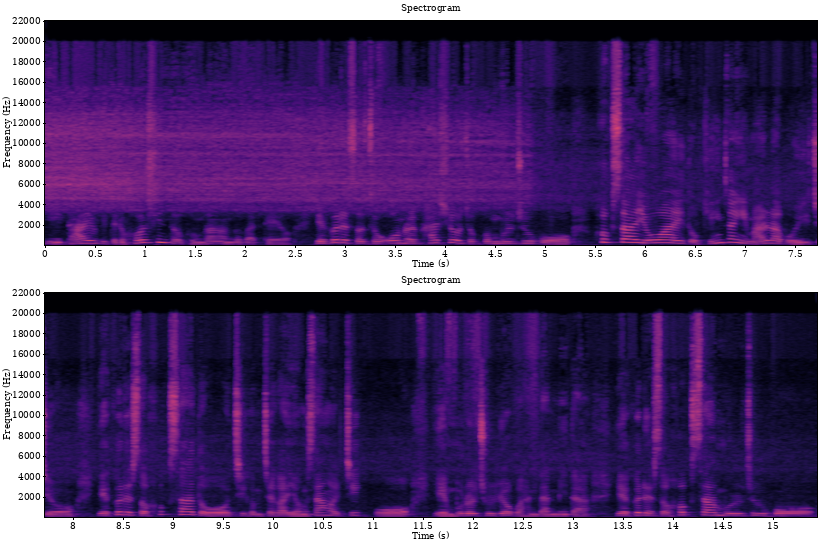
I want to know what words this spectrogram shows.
이 다육이들이 훨씬 더 건강한 것 같아요. 예, 그래서 저 오늘 카시오 조금 물 주고 흑사 요 아이도 굉장히 말라 보이죠. 예, 그래서 흑사도 지금 제가 영상을 찍고 예, 물을 주려고 한답니다. 예, 그래서 흑사 물 주고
